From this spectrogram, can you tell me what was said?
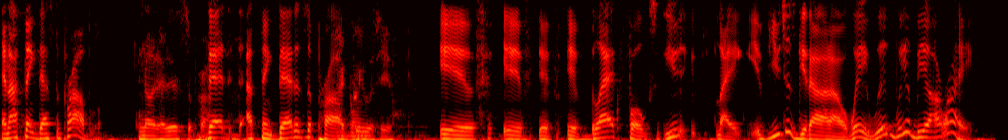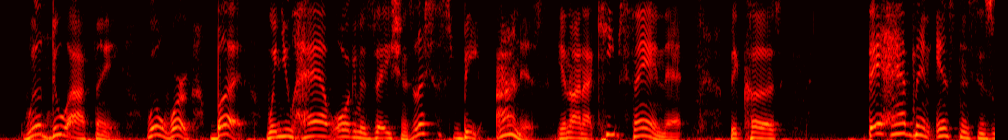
and I think that's the problem. No, that is the problem. That I think that is the problem. I agree with you. if if if if black folks you like if you just get out of our way we'll, we'll be all right we'll do our thing we'll work but when you have organizations let's just be honest you know and i keep saying that because there have been instances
